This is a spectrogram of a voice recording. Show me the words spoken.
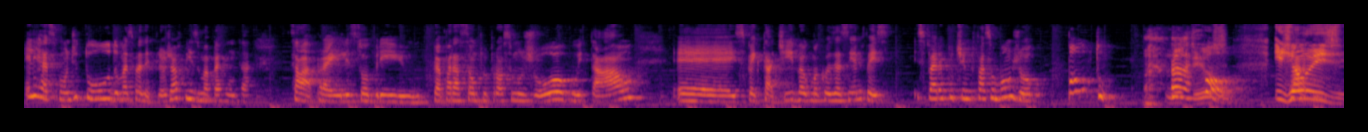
Ele responde tudo, mas, por exemplo, eu já fiz uma pergunta, sei lá, pra ele sobre preparação pro próximo jogo e tal, é, expectativa, alguma coisa assim. Ele fez: Espero que o time faça um bom jogo. Ponto! Meu Deus. Pô, e Jean Luiz?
